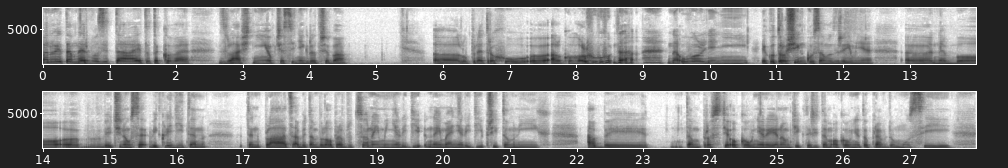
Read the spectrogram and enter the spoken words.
panuje tam nervozita, je to takové zvláštní, občas si někdo třeba uh, lupne trochu uh, alkoholu na, na uvolnění, jako trošinku samozřejmě, uh, nebo uh, většinou se vyklidí ten, ten plác, aby tam bylo opravdu co nejméně lidí, nejméně lidí přítomných, aby tam prostě okouněli jenom ti, kteří tam okounět opravdu musí. Uh,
